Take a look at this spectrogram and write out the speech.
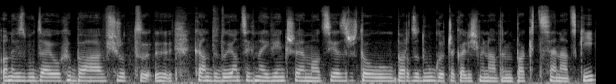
one wzbudzają chyba wśród y, kandydujących największe emocje. Zresztą bardzo długo czekaliśmy na ten pakt senacki.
